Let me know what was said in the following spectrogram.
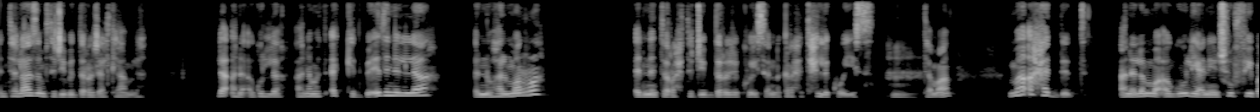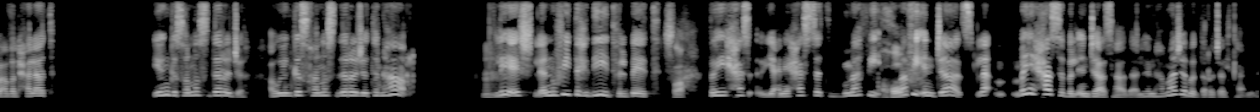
أنت لازم تجيب الدرجة الكاملة. لا أنا أقول له أنا متأكد بإذن الله إنه هالمرة إن أنت راح تجيب درجة كويسة إنك راح تحل كويس. تمام؟ ما أحدد أنا لما أقول يعني نشوف في بعض الحالات ينقص نص درجة أو ينقصها نص درجة تنهار. مم. ليش؟ لأنه في تهديد في البيت. صح. فهي حس يعني حست ما في بخوف. ما في إنجاز. لا ما هي حاسة بالإنجاز هذا لأنها ما جابت الدرجه الكاملة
